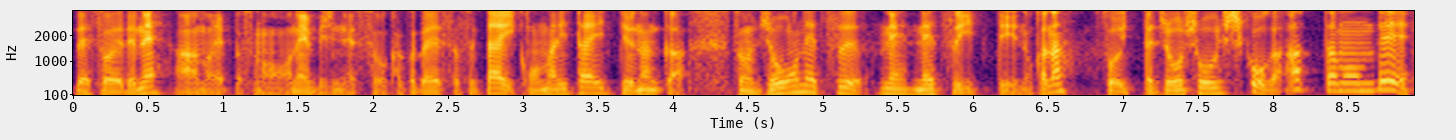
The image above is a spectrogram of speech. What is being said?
で、それでね、あの、やっぱそのね、ビジネスを拡大させたい、こうなりたいっていうなんか、その情熱、ね、熱意っていうのかな？そういった上昇志向があったもんで、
